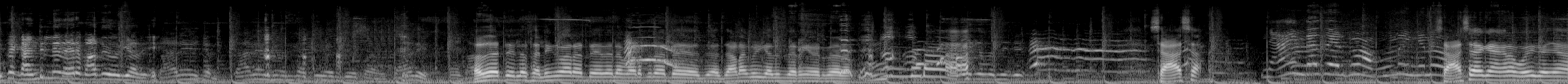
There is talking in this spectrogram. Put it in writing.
ഇത് കണ്ടില്ലേ? നേരെ പാത്തി അത് സലിംകുമാർ മറ്റേ ഏതെല്ലാം പടത്തിൽ മറ്റേ ചാണകുഴിക്ക് അതിൽ ഇറങ്ങി വരുന്നത് ശാശ. ശാശയൊക്കെ അങ്ങനെ പോയി കഴിഞ്ഞാൽ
